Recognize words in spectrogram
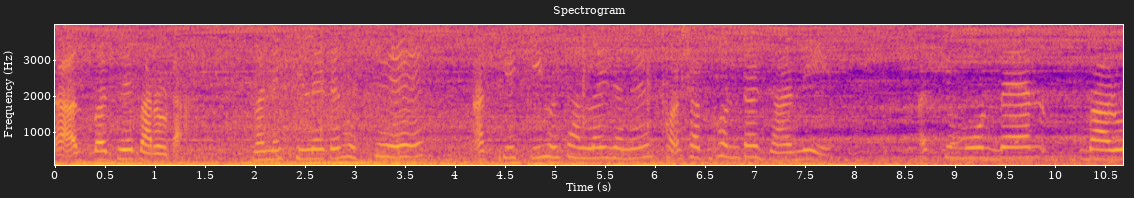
রাত বাজে বারোটা। মানে সিলেটের হচ্ছে, আজকে কি হয়েছে আল্লাহ জানে, ছয় সাত ঘণ্টার জার্নি আজকে মোর দেন বারো,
